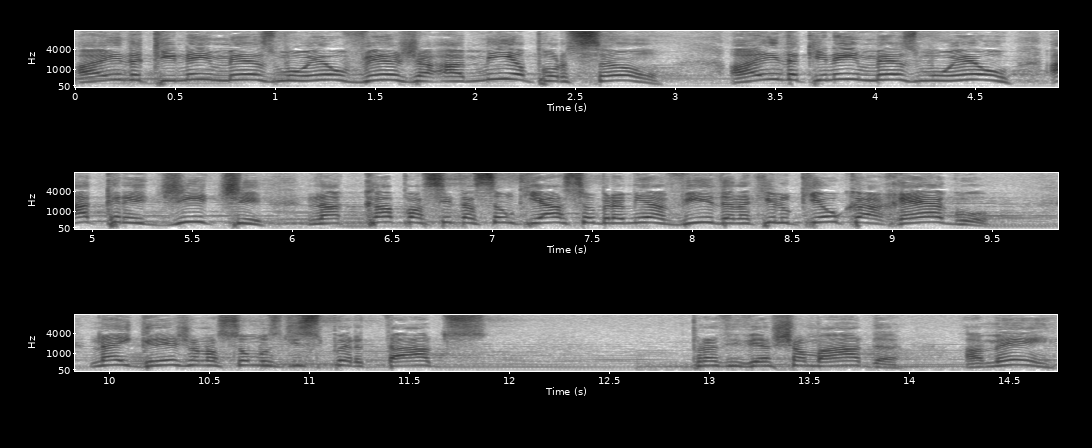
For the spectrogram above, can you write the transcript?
ainda que nem mesmo eu veja a minha porção, ainda que nem mesmo eu acredite na capacitação que há sobre a minha vida, naquilo que eu carrego, na igreja nós somos despertados para viver a chamada. Amém?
